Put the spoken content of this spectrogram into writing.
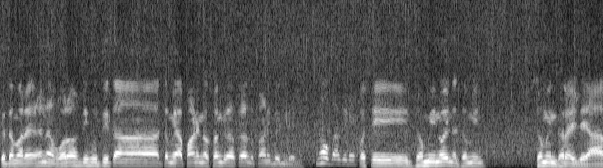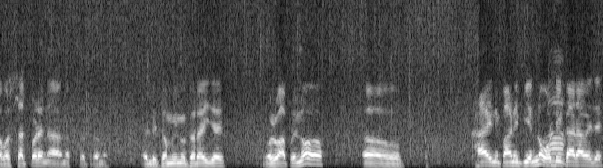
કે તમારે હે ને વરસ દી સુધી તમે આ પાણીનો સંગ્રહ કરો ને પાણી બગડે નહીં. બગડે. પછી જમીન હોય ને જમીન જમીન ધરાઈ જાય. આ વરસાદ પડે ને આ નક્ષત્રનો એટલે જમીનું ધરાઈ જાય. ઓલું આપણે નો અ, ખાઈને પાણી પીએ નો ઓડિકાર આવે છે.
